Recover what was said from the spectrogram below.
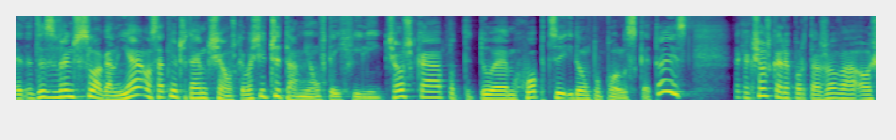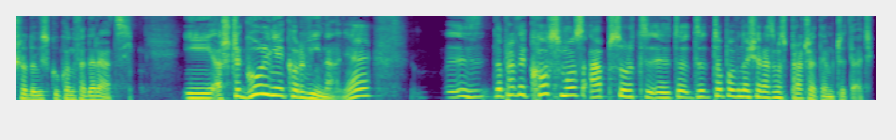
E, To jest wręcz slogan. Ja ostatnio czytałem książkę, właśnie czytam ją w tej chwili. Książka pod tytułem Chłopcy idą po Polskę. To jest taka książka reportażowa o środowisku Konfederacji. I, a szczególnie Korwina, nie? Y, Naprawdę kosmos, absurd, y, to, to, to powinno się razem z Pratchettem czytać. E,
